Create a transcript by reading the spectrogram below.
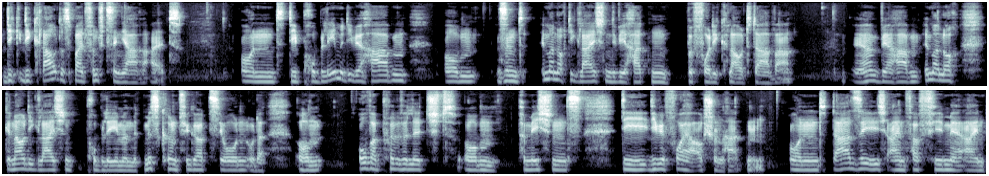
die, die Cloud ist bald 15 Jahre alt. Und die Probleme, die wir haben, um, sind immer noch die gleichen, die wir hatten, bevor die Cloud da war. Ja, wir haben immer noch genau die gleichen Probleme mit Misskonfigurationen oder um, overprivileged um, Permissions, die, die wir vorher auch schon hatten. Und da sehe ich einfach viel mehr ein,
